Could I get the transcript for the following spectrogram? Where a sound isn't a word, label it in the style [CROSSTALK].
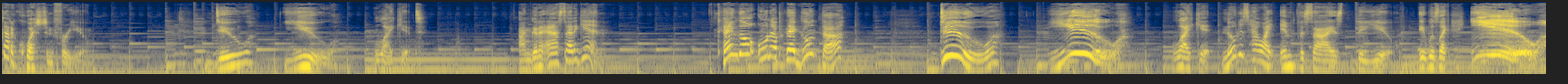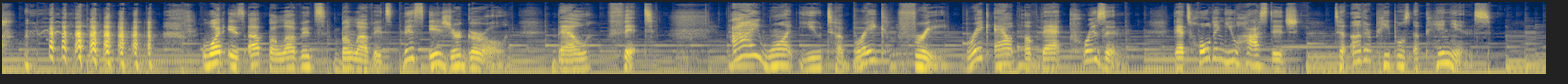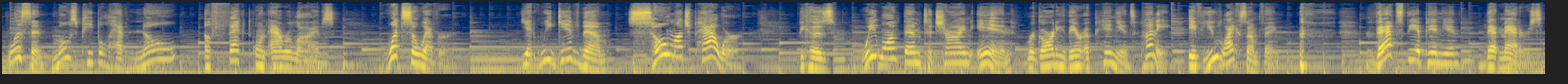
got a question for you. Do you like it? I'm going to ask that again. Tengo una pregunta. Do you like it? Notice how I emphasized the you. It was like, you. [LAUGHS] what is up, beloveds, beloveds? This is your girl, Belle Fit. I want you to break free, break out of that prison that's holding you hostage to other people's opinions. Listen, most people have no effect on our lives whatsoever. Yet we give them so much power because we want them to chime in regarding their opinions. Honey, if you like something, that's the opinion that matters.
